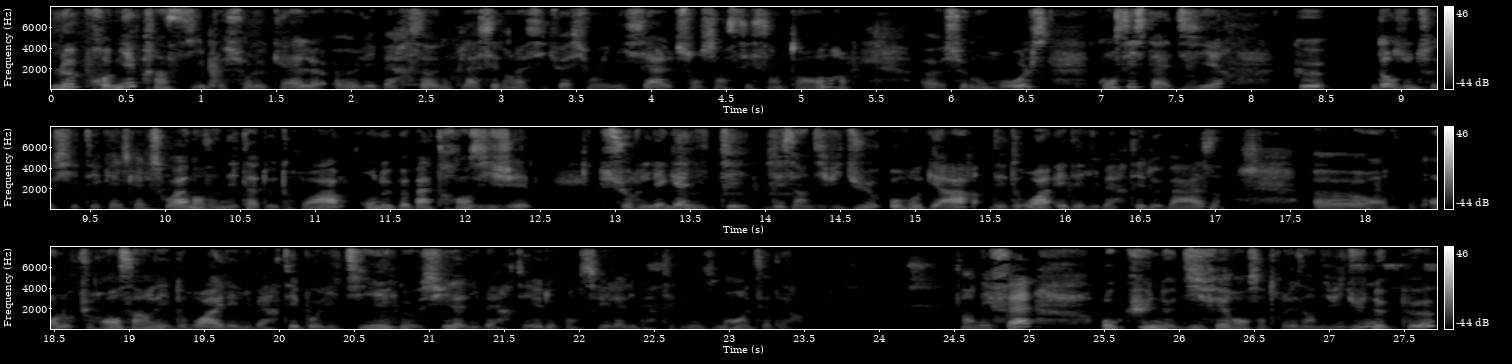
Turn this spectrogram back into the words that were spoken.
le premier principe sur lequel euh, les personnes placées dans la situation initiale sont censées s'entendre, selon Rawls, consiste à dire que dans une société quelle qu'elle soit, dans un état de droit, on ne peut pas transiger sur l'égalité des individus au regard des droits et des libertés de base, euh, en, l'occurrence hein, les droits et les libertés politiques, mais aussi la liberté de penser, la liberté de mouvement, etc. En effet, aucune différence entre les individus ne peut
